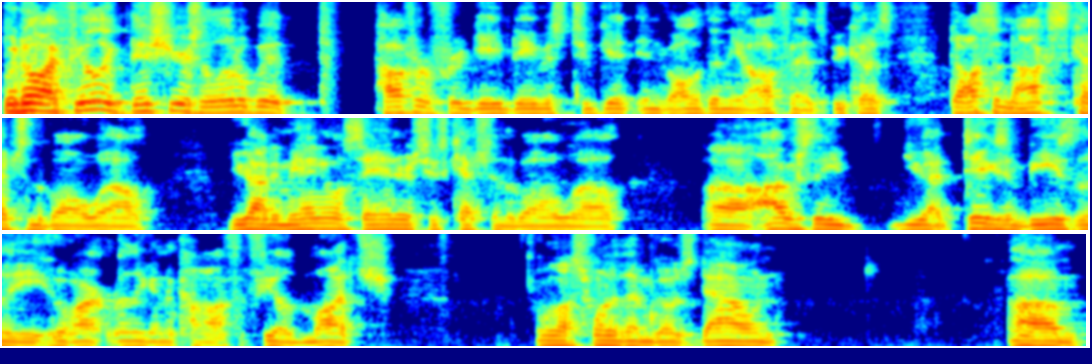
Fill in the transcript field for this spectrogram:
but no, I feel like this year's a little bit tougher for Gabe Davis to get involved in the offense because Dawson Knox is catching the ball well. You got Emmanuel Sanders who's catching the ball well. Uh, obviously, you got Diggs and Beasley who aren't really going to come off the field much unless one of them goes down. Um,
